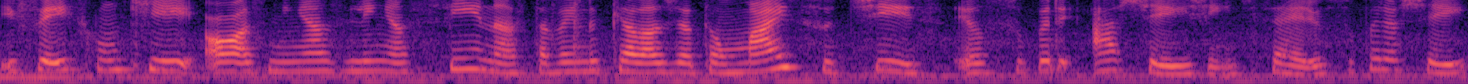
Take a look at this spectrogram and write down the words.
e fez com que, ó, as minhas linhas finas, tá vendo que elas já estão mais sutis? Eu super achei, gente, sério, super achei.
